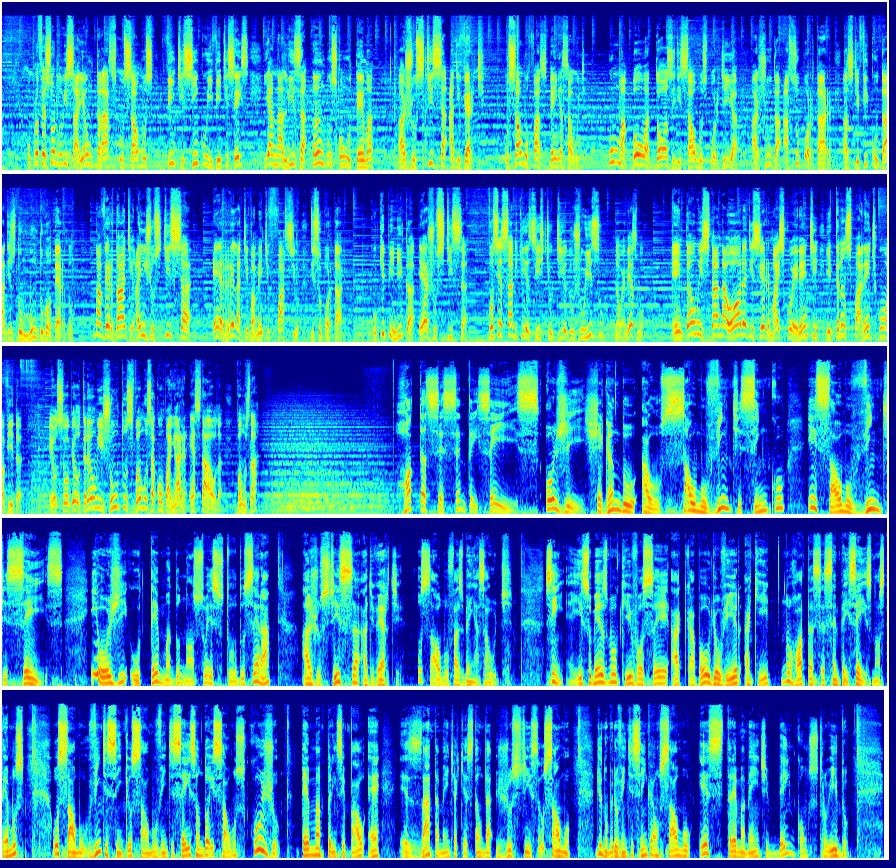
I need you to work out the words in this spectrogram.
O professor Luiz Saião traz os Salmos 25 e 26 e analisa ambos com o tema A Justiça Adverte. O salmo faz bem à saúde. Uma boa dose de salmos por dia ajuda a suportar as dificuldades do mundo moderno. Na verdade, a injustiça é relativamente fácil de suportar. O que pinica é a justiça. Você sabe que existe o dia do juízo, não é mesmo? Então está na hora de ser mais coerente e transparente com a vida. Eu sou Beltrão e juntos vamos acompanhar esta aula. Vamos lá? Rota 66. Hoje, chegando ao Salmo 25 e Salmo 26. E hoje o tema do nosso estudo será A Justiça Adverte. O salmo faz bem à saúde. Sim, é isso mesmo que você acabou de ouvir aqui no Rota 66. Nós temos o Salmo 25 e o Salmo 26, são dois salmos cujo tema principal é exatamente a questão da justiça. O salmo de número 25 é um salmo extremamente bem construído.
